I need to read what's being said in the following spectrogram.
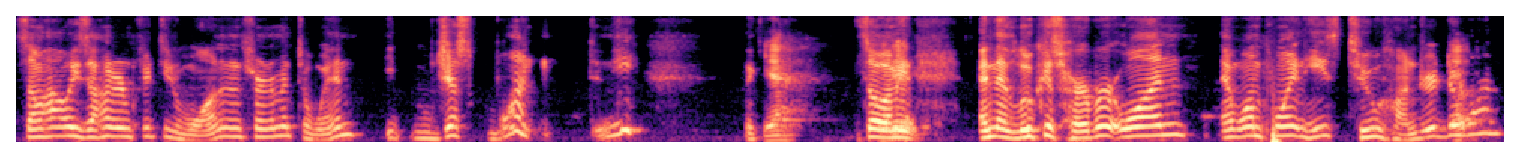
Somehow he's 150 to one in the tournament to win. He just won, didn't he? Yeah, So I mean, and then Lucas Herbert won at one point. He's two hundred to Yep. one.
